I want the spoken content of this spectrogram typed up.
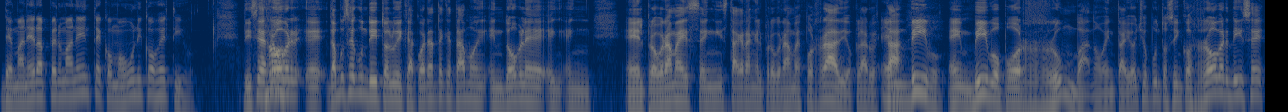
de manera permanente como único objetivo. Dice No. Robert, eh, dame un segundito, Luis, que acuérdate que estamos en, en doble, en, en- el programa es en Instagram, el programa es por radio, claro está. En vivo. En vivo por Rumba 98.5. Robert dice,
